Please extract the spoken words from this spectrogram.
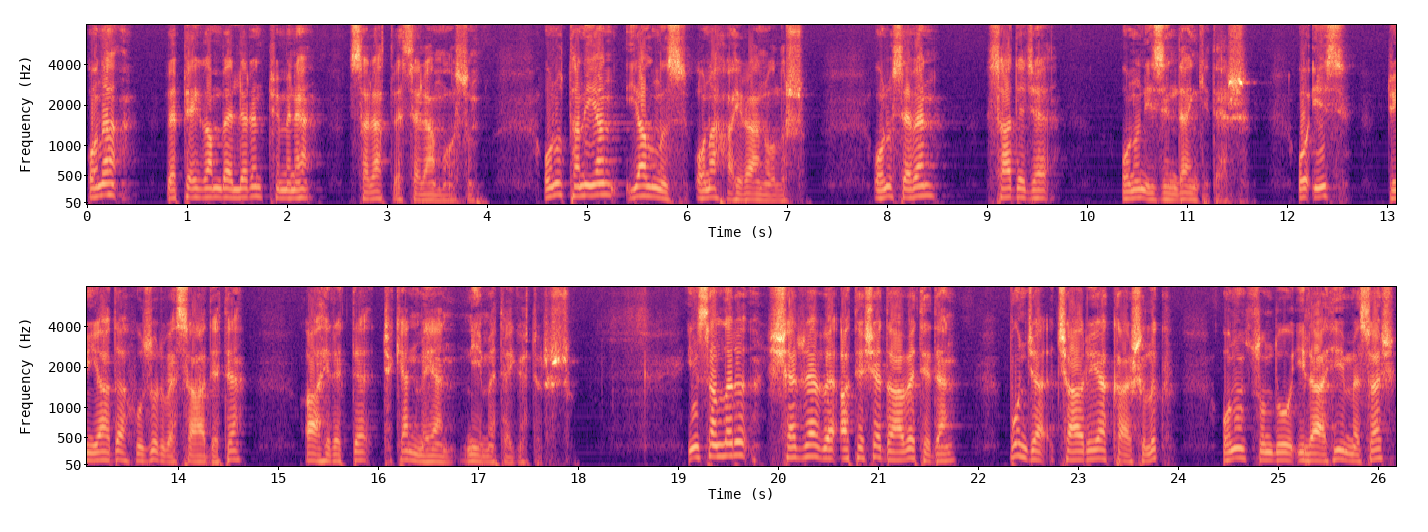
Ona ve peygamberlerin tümüne salat ve selam olsun. Onu tanıyan yalnız ona hayran olur. Onu seven sadece onun izinden gider. O iz dünyada huzur ve saadete, ahirette tükenmeyen nimete götürür. İnsanları şerre ve ateşe davet eden bunca çağrıya karşılık onun sunduğu ilahi mesaj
